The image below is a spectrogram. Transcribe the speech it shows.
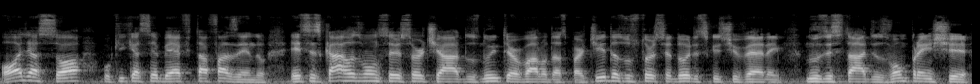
Olha só o que, a CBF está fazendo. Esses carros vão ser sorteados no intervalo das partidas. Os torcedores que estiverem nos estádios vão preencher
